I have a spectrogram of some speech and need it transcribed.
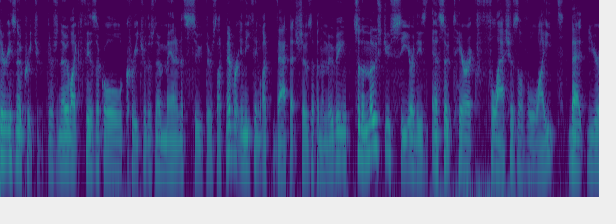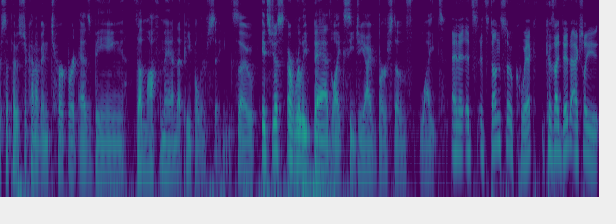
There is no creature. There's no like physical creature. There's no man in a suit. There's like never anything like that that shows up in the movie. So the most you see are these esoteric flashes of light that you're supposed to kind of interpret as being the Mothman that people are seeing. So it's just a really bad like CGI burst of light. and it's it's done so quick because I did actually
